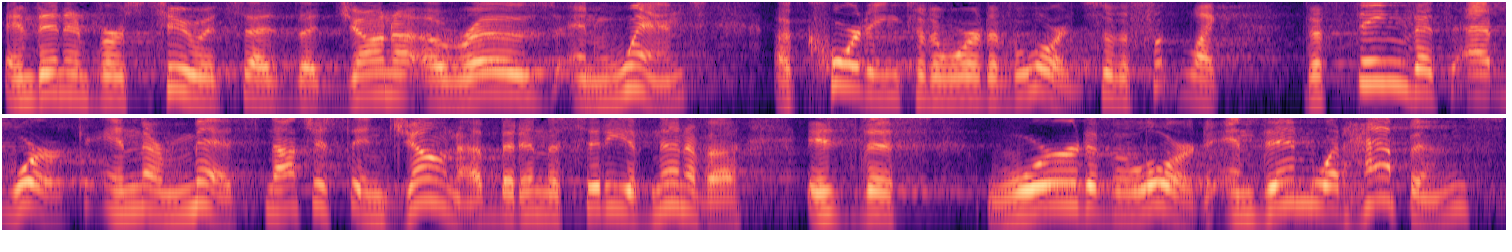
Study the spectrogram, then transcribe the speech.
And then in verse 2, it says that Jonah arose and went according to the word of the Lord. So the like the thing that's at work in their midst, not just in Jonah, but in the city of Nineveh, is this word of the Lord. And then what happens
